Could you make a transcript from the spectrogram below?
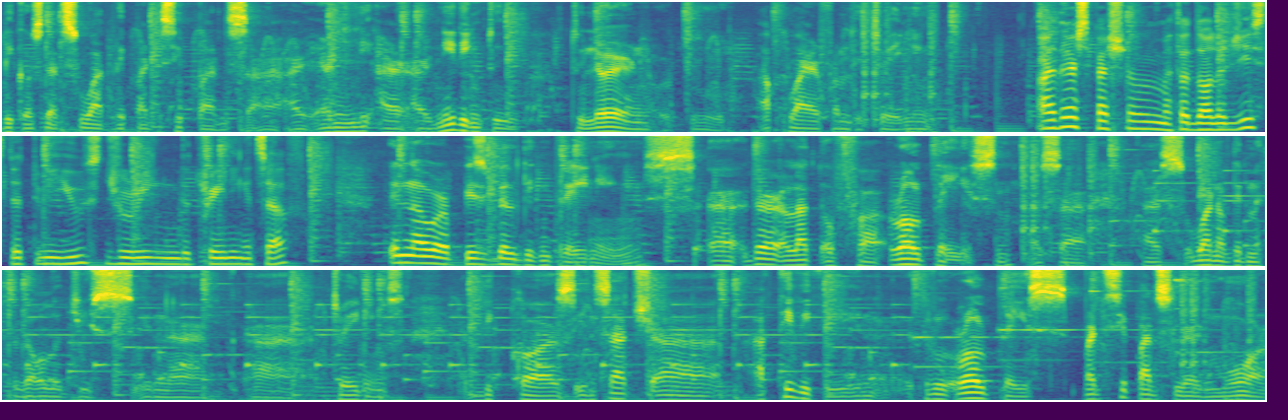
because that's what the participants are, are, are, are needing to to learn or to acquire from the training. Are there special methodologies that we use during the training itself? In our peace building trainings, uh, there are a lot of uh, role plays no? as uh, as one of the methodologies in uh, uh, trainings because in such uh, activity in, through role plays participants learn more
